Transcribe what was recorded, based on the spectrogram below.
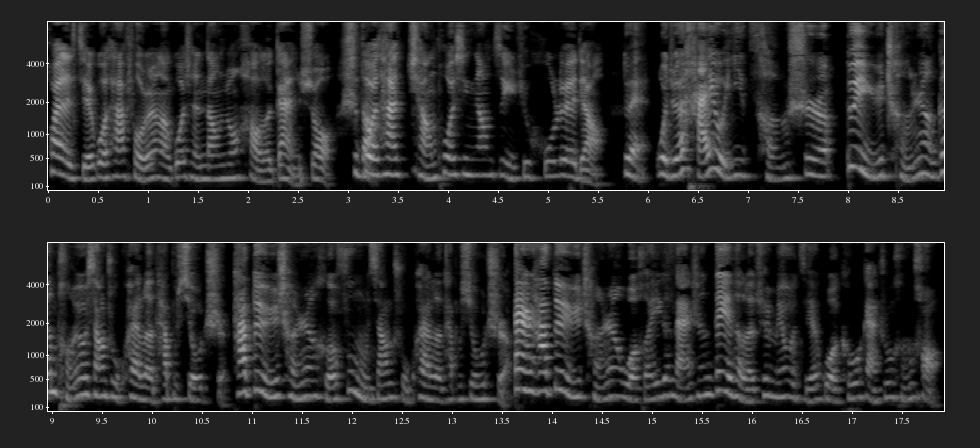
坏的结果，他否认了过程当中好的感受，是的或者他强迫性让自己去忽略掉。对，我觉得还有一层是对于承认跟朋友相处快乐他不羞耻，他对于承认和父母相处快乐他不羞耻，但是他对于承认我和一个男生 date 了却没有结果，可我感受很好，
